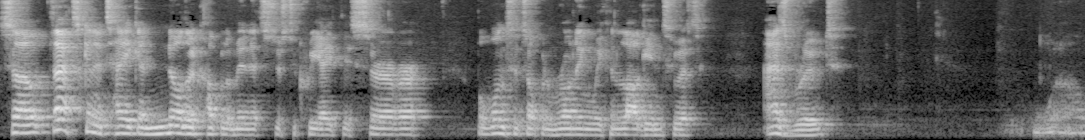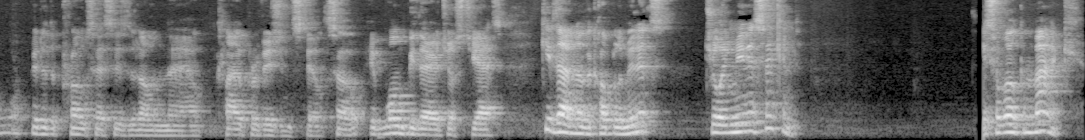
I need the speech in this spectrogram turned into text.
So that's going to take another couple of minutes just to create this server. But once it's up and running, we can log into it as root. Well, what bit of the process is it on now? Cloud provision still. So it won't be there just yet. Give that another couple of minutes. Join me in a second. So welcome back.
